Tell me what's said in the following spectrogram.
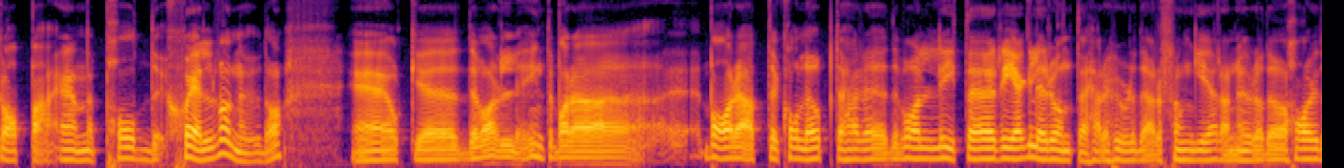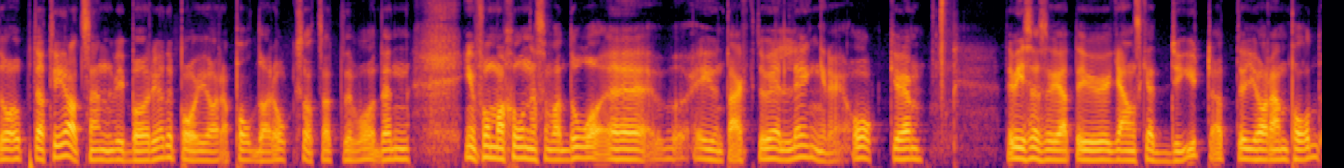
skapa en podd själva nu då. Eh, och eh, det var inte bara bara att kolla upp det här. Eh, det var lite regler runt det här hur det där fungerar nu och det har ju då uppdaterats sen vi började på att göra poddar också. Så att det var den informationen som var då eh, är ju inte aktuell längre och eh, det visar sig att det är ganska dyrt att göra en podd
